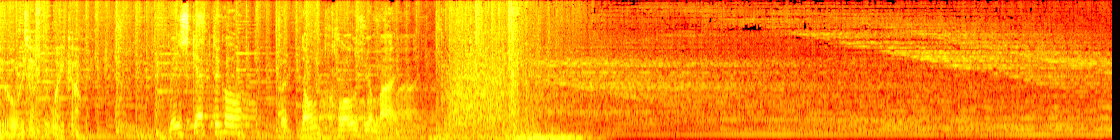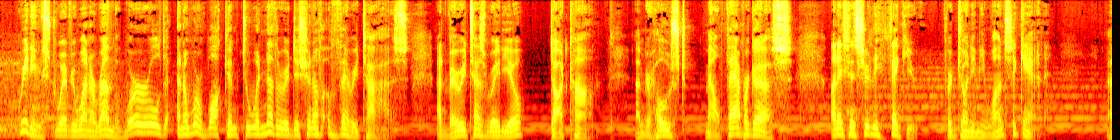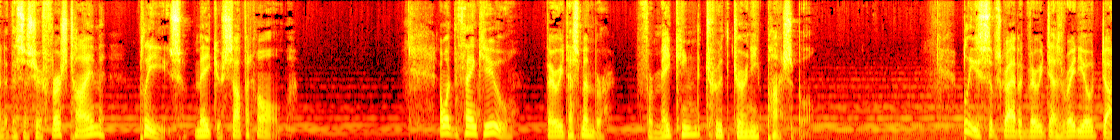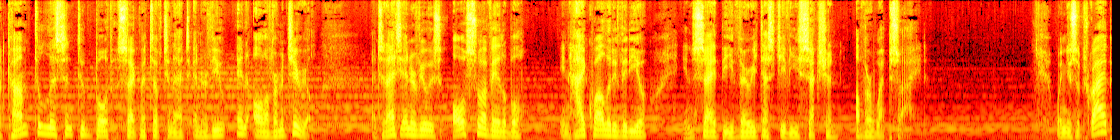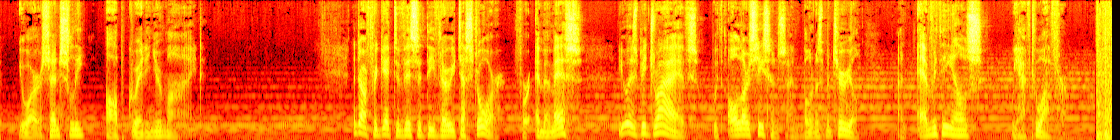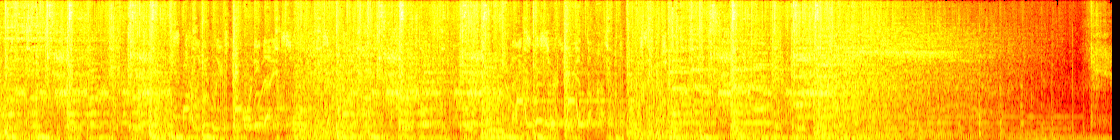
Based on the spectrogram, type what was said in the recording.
you always have to wake up. Be skeptical, but don't close your mind. Greetings to everyone around the world, and a warm welcome to another edition of Veritas at VeritasRadio.com. I'm your host, Mel Fabregas, and I sincerely thank you for joining me once again. And if this is your first time, please make yourself at home. I want to thank you, Veritas member, for making the truth journey possible. Please subscribe at VeritasRadio.com to listen to both segments of tonight's interview and all of our material. And tonight's interview is also available in high quality video inside the Veritas TV section of our website. When you subscribe, you are essentially upgrading your mind. And don't forget to visit the Veritas store for MMS, USB drives with all our seasons and bonus material, and everything else we have to offer.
